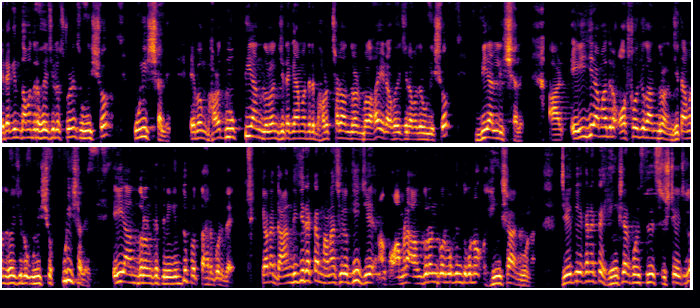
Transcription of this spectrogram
এটা কিন্তু আমাদের হয়েছিল স্টুডেন্টস উনিশশো উনিশ সালে। এবং ভারত মুক্তি আন্দোলন, যেটাকে আমাদের ভারত ছাড়ো আন্দোলন বলা হয়, এটা হয়েছিল আমাদের উনিশশো সালে। আর এই যে আমাদের অসহযোগ আন্দোলন, যেটা আমাদের হয়েছিল উনিশশো কুড়ি সালে, এই আন্দোলনকে তিনি কিন্তু প্রত্যাহার করে দেয়। কেননা গান্ধীজির একটা মানা ছিল কি, যে আমরা আন্দোলন করব কিন্তু কোনো হিংসা আনব না। যেহেতু এখানে একটা হিংসার পরিস্থিতির সৃষ্টি হয়েছিল,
